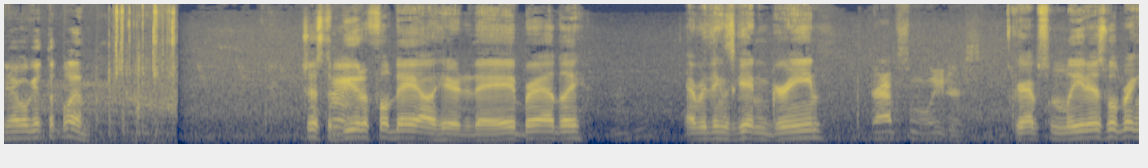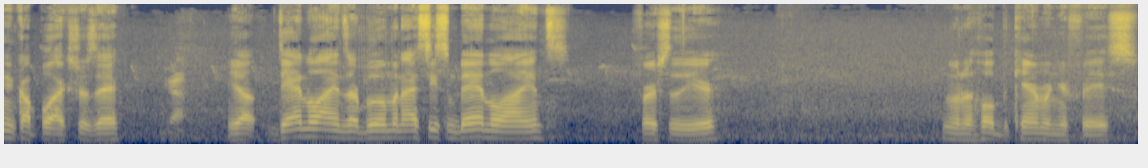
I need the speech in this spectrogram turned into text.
Yeah, we'll get the blimp. Just a beautiful day out here today, eh, Bradley? Everything's getting green. Grab some leaders. Grab some leaders. We'll bring a couple extras, eh? Yeah. Yep. Dandelions are booming. I see some dandelions. First of the year. You want to hold the camera in your face.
